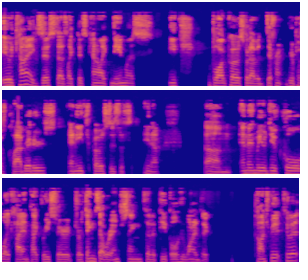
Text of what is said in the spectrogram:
it would kind of exist as like this kind of like nameless each blog post would have a different group of collaborators and each post is just you know um, and then we would do cool like high impact research or things that were interesting to the people who wanted to contribute to it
